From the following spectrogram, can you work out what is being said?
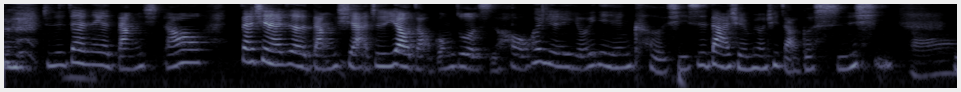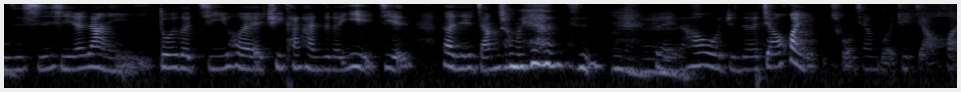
就是在那个当下，然后在现在这个当下，就是要找工作的时候，会觉得有一点点可惜，是大学没有去找个实习，就是实习让你多一个机会去看看这个业界到底是长什么样子。嗯对，然后我觉得交换也不错，现在不会去交换，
